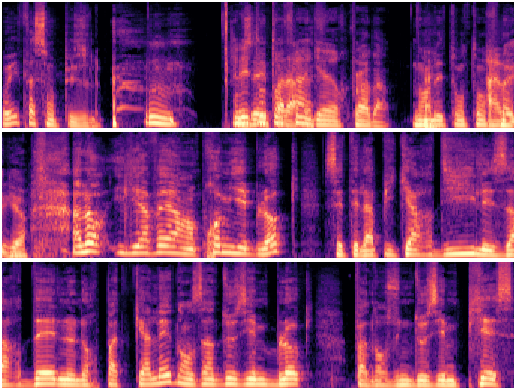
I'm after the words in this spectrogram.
Oui, façon puzzle. Mm. Les tontons flingueurs. Voilà, non, les tontons Ah oui. flingueurs. Alors, il y avait un premier bloc, c'était la Picardie, les Ardennes, le Nord-Pas-de-Calais. Dans un deuxième bloc, enfin dans une deuxième pièce,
